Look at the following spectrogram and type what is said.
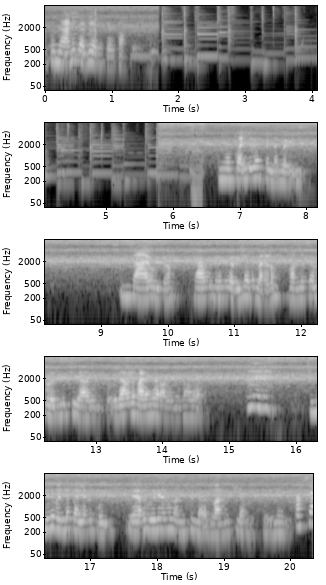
അപ്പോൾ ഞാനും വെള്ളം വെക്കട്ടെ കേട്ടോ. ഞാൻ പല്ലുവെപ്പെല്ലാം കഴിഞ്ഞു. ഇനി ചായ കുടിക്കണം. ചായ കുടിക്കണമെങ്കിൽ സതീശേട്ടൻ വരണം. വന്നിട്ട് നമ്മൾ ഒരുമിച്ച് ചായ കുടിക്കും. രാവിലെ മരം കയറാൻ ചായ ഇന്നൊരു വലിയ പല്ലൊക്കെ പോയി. വേറെ വീട് നമ്മൾ കണ്ടിട്ടുണ്ടാവും വന്നിട്ടില്ല. പക്ഷെ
